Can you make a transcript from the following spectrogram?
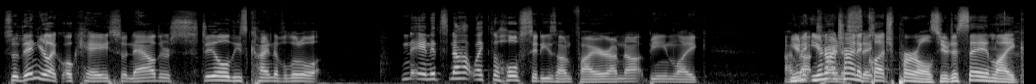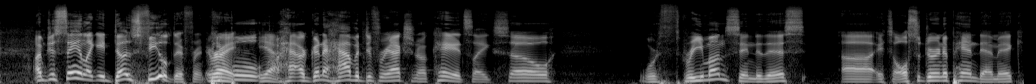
So then you're like, okay, so now there's still these kind of little, and it's not like the whole city's on fire. I'm not being like. I'm You're, you're not trying to say- clutch pearls. You're just saying like I'm just saying, like, it does feel different. Right, People yeah. ha- are going to have a different reaction. Okay, it's like, so we're three months into this. Uh, it's also during a pandemic.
